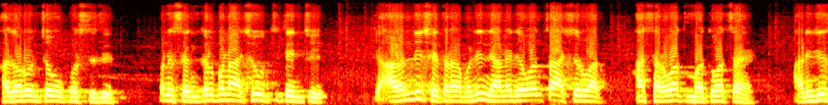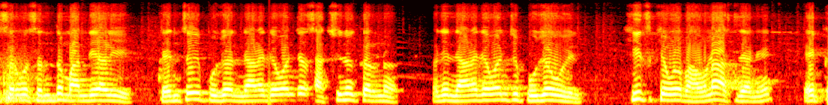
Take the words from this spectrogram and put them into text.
हजारोंच्या उपस्थितीत. पण संकल्पना अशी होती त्यांची की आळंदी क्षेत्रामध्ये ज्ञानदेवांचा आशीर्वाद हा सर्वात महत्त्वाचा आहे. आणि जे सर्व संत मांदियाळी त्यांचंही पूजन ज्ञानदेवांच्या साक्षीनं करणं म्हणजे ज्ञानदेवांची पूजा होईल हीच केवळ भावना असल्याने एक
